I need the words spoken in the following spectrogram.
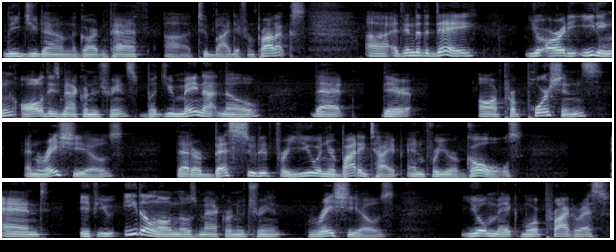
lead you down the garden path uh, to buy different products. Uh, at the end of the day, you're already eating all of these macronutrients, but you may not know that there are proportions and ratios that are best suited for you and your body type and for your goals. And if you eat along those macronutrient ratios, you'll make more progress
